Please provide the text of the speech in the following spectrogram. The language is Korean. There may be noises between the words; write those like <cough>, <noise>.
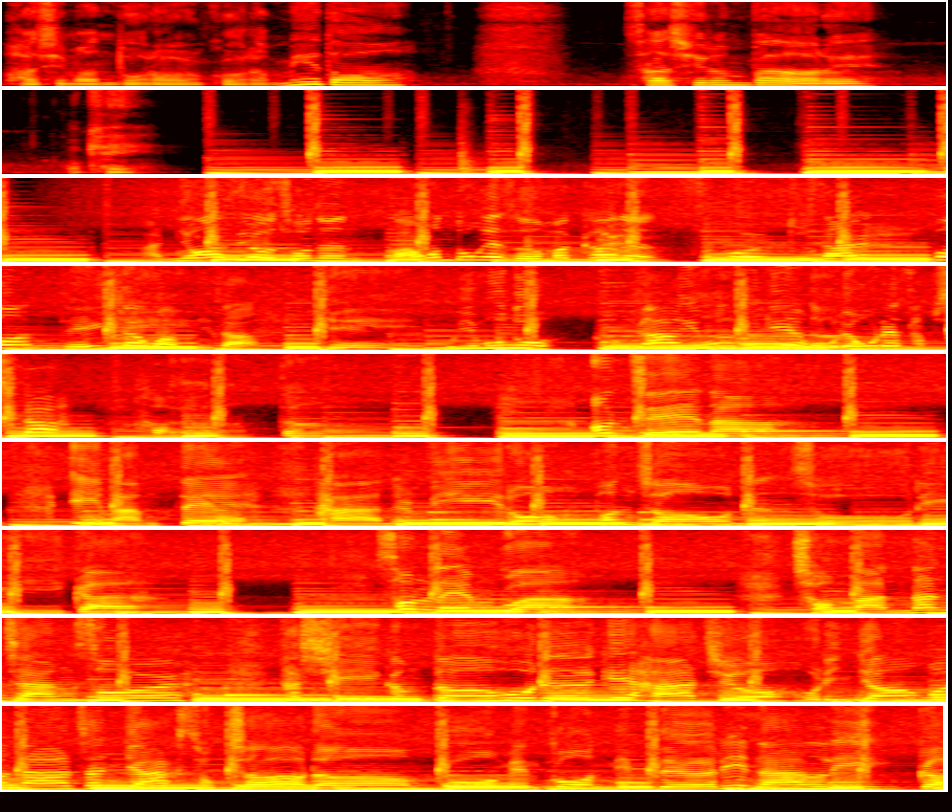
하지만 돌아올 거라 믿어 사실은 바래 오케이 안녕하세요. 저는 망원동에서 음악하는 22살 펀데이라고 합니다. 예 우리 모두 건강하게 부르게 오래오래 삽시다. <laughs> 언제나 이맘때 하늘 위로 번져오는 소리가 설렘과 처음 만난 장소를 다시금 떠오르게 하죠. 우린 영원하잔 약속처럼 봄엔 꽃잎들이 날리고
